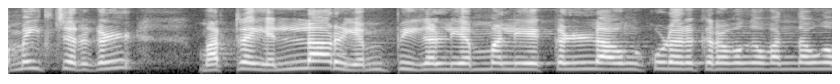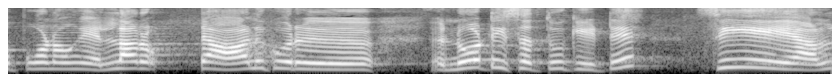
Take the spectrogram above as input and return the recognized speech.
அமைச்சர்கள் மற்ற எல்லாரும் எம்பிகள் எம்எல்ஏக்கள் அவங்க கூட இருக்கிறவங்க வந்தவங்க போனவங்க எல்லாரும் ஆளுக்கு ஒரு நோட்டீஸை தூக்கிட்டு சிஏஆல்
